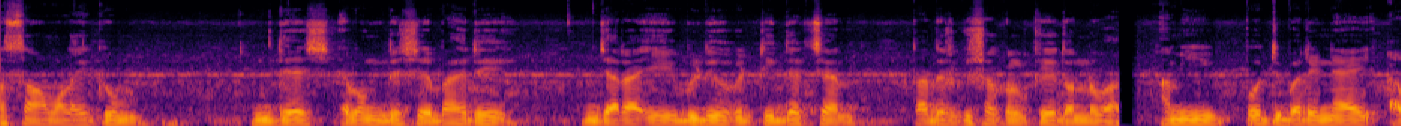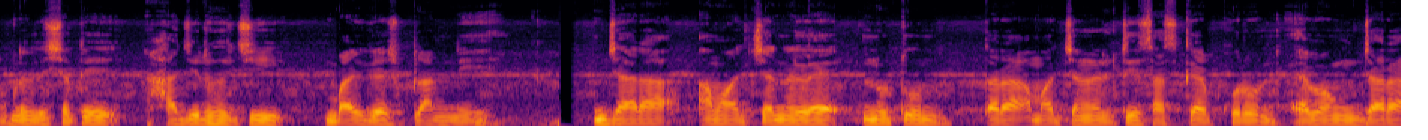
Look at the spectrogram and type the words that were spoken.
আসসালামু আলাইকুম দেশ এবং দেশের বাইরে যারা এই ভিডিওটি দেখছেন, তাদেরকে সকলকে ধন্যবাদ। আমি প্রতিবারই ন্যায় আপনাদের সাথে হাজির হয়েছি বায়োগ্যাস প্ল্যান নিয়ে। যারা আমার চ্যানেলে নতুন, তারা আমার চ্যানেলটি সাবস্ক্রাইব করুন এবং যারা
